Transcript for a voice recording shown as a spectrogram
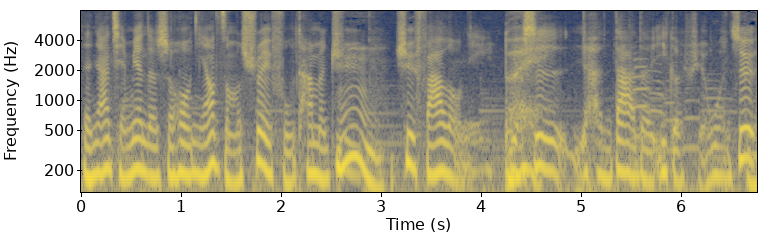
人家前面的时候，你要怎么说服他们去、嗯去 follow 你，对也是很大的一个学问。所以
